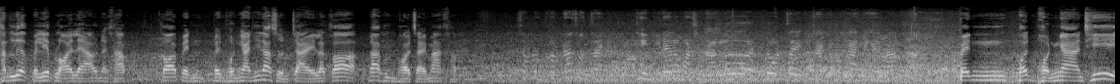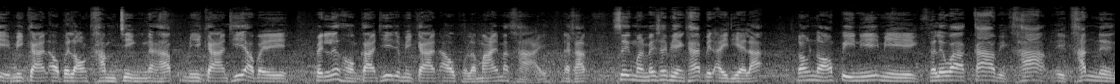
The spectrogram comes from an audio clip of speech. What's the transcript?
คัดเลือกไปเรียบร้อยแล้วนะครับ ก็เป็นเป็นผลงานที่น่าสนใจ แล้วก็น่าพึงพอใจมากครับสำหรับความน่าสนใจของทีมที่ได้รางวัล เป็นผลผลงานที่มีการเอาไปลองทำจริงนะครับ มีการที่เอาไปเป็นเรื่องของการที่จะมีการเอาผลไม้มาขายนะครับ ซึ่งมันไม่ใช่เพียงแค่เป็นไอเดียละน้องๆปีนี้มีเขาเรียกว่าก้าวอีกข้าอีกขั้นหนึ่ง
